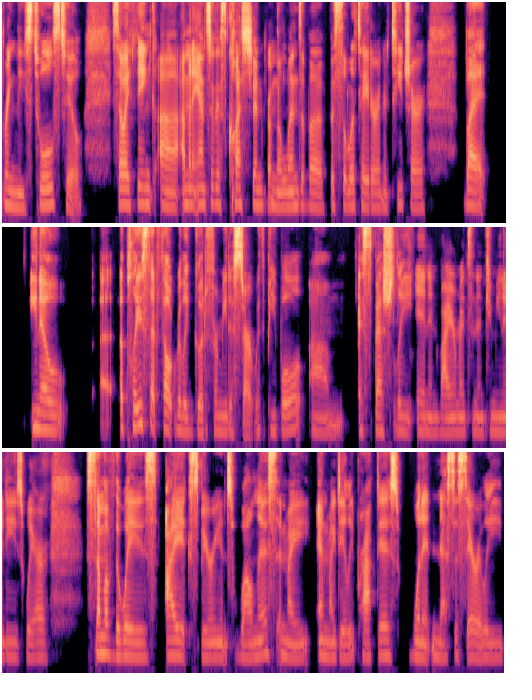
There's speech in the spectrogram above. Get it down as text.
bring these tools to? So I think uh, I'm going to answer this question from the lens of a facilitator and a teacher but you know a, a place that felt really good for me to start with people um, especially in environments and in communities where some of the ways I experience wellness in my and my daily practice wouldn't necessarily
